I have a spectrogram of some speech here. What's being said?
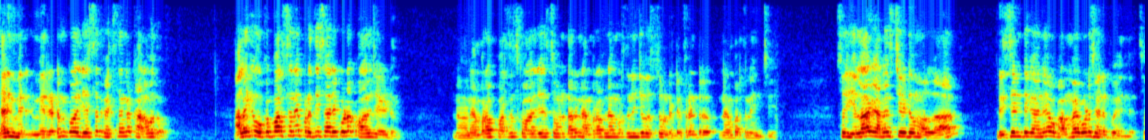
దానికి మీరు మీరు రిటర్న్ కాల్ చేస్తే అది ఖచ్చితంగా కలవదు. అలాగే ఒక పర్సనే ప్రతిసారి కూడా కాల్ చేయడు. నా నెంబర్ ఆఫ్ పర్సన్స్ కాల్ చేస్తూ ఉంటారు నెంబర్ ఆఫ్ నెంబర్స్ నుంచి వస్తూ ఉంటాయి డిఫరెంట్ నెంబర్స్ నుంచి. సో ఇలాగ అరెస్ట్ చేయడం వల్ల రీసెంట్గానే ఒక అమ్మాయి కూడా చనిపోయింది. సో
